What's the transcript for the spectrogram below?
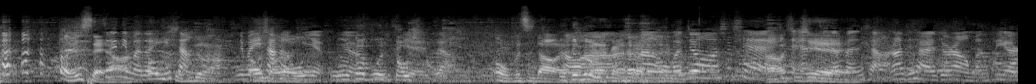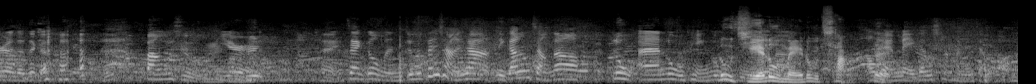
到底是谁啊？所以你们的影响高雄的啊，你们影响很无眼无远该不会无界是这样。哦，我不知道哎。好那我们就谢谢好谢谢谢 Andy 的分享，那接下来就让我们第二任的这个 帮主 Peter。对，再跟我们就是分享一下，你刚刚讲到陆安、陆平、路捷捷、路美、陆畅，OK，美跟唱还没讲到。嗯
